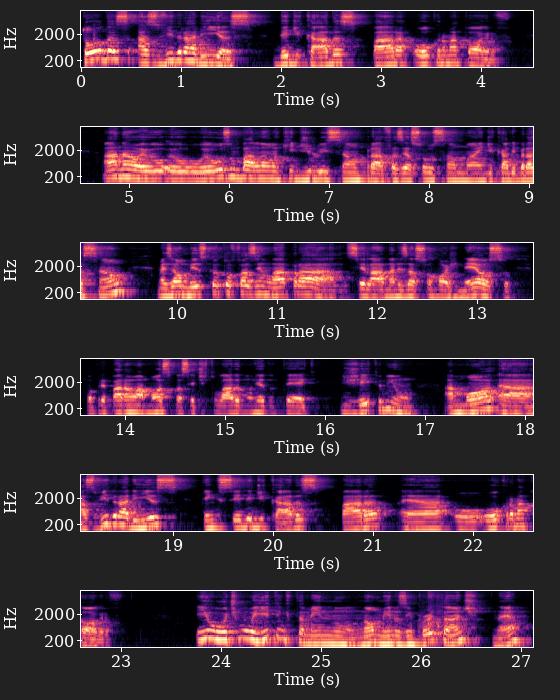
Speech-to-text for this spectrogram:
todas as vidrarias dedicadas para o cromatógrafo. Ah, não, eu, eu, eu uso um balão aqui de diluição para fazer a solução mãe de calibração, mas é o mesmo que eu estou fazendo lá para, sei lá, analisar sua Nelson, ou preparar uma amostra para ser titulada no Redutec. De jeito nenhum. as vidrarias têm que ser dedicadas para é, o, o, cromatógrafo. E o último item, que também não, não menos importante, né,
